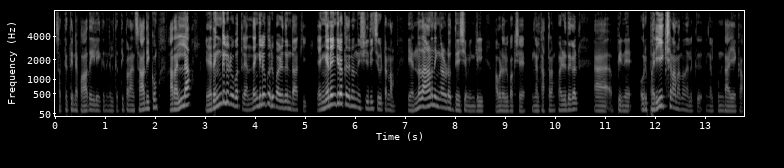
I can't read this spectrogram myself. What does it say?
സത്യത്തിന്റെ പാതയിലേക്ക് നിങ്ങൾക്ക് എത്തിപ്പെടാൻ സാധിക്കും. അതല്ല ഏതെങ്കിലും രൂപത്തിൽ എന്തെങ്കിലുമൊക്കെ ഒരു പഴുതുണ്ടാക്കി എങ്ങനെയെങ്കിലുമൊക്കെ ഇതിനൊന്ന് നിഷേധിച്ച് കിട്ടണം എന്നതാണ് നിങ്ങളുടെ ഉദ്ദേശ്യമെങ്കിൽ അവിടെ ഒരു പക്ഷേ നിങ്ങൾക്ക് അത്തരം പഴുതുകൾ പിന്നെ ഒരു പരീക്ഷണം എന്ന നിലയ്ക്ക് നിങ്ങൾക്കുണ്ടായേക്കാം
